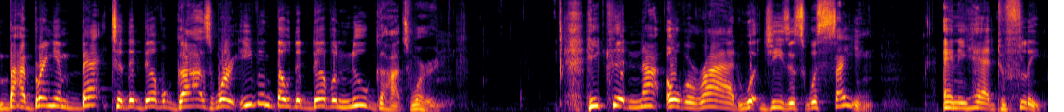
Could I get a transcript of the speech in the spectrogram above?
by bringing back to the devil God's word, even though the devil knew God's word. He could not override what Jesus was saying, and he had to flee.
